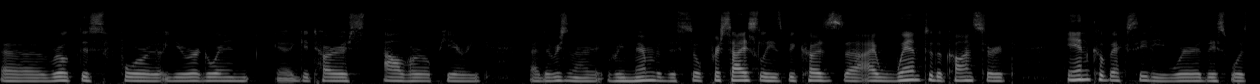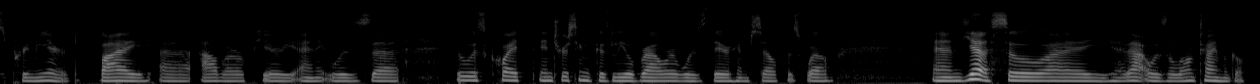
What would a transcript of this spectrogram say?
uh, wrote this for Uruguayan guitarist Alvaro Pierri. Uh, the reason I remember this so precisely is because uh, I went to the concert in Quebec City where this was premiered by uh, Alvaro Pierri, and it was uh, it was quite interesting because Leo Brouwer was there himself as well. And yes, yeah, so I that was a long time ago.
